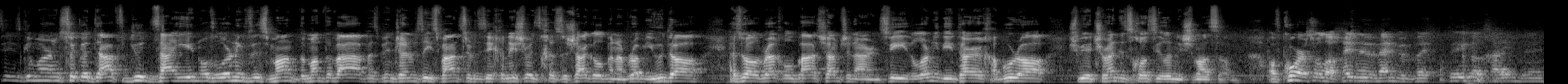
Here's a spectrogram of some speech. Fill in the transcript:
This is Gemara and Sukkah Daf Yud Zayin. All the learning for this month, the month of Av, has been generously sponsored by Zechan Ishvaz Chesed ben Avram Yehuda, as well as Rechel Bas Shamshin Aaron Zvi. The learning of the entire Chabura should be a tremendous chosil in Nishmasam. Of course, Allah Chayim Ben Vega Chayim Ben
